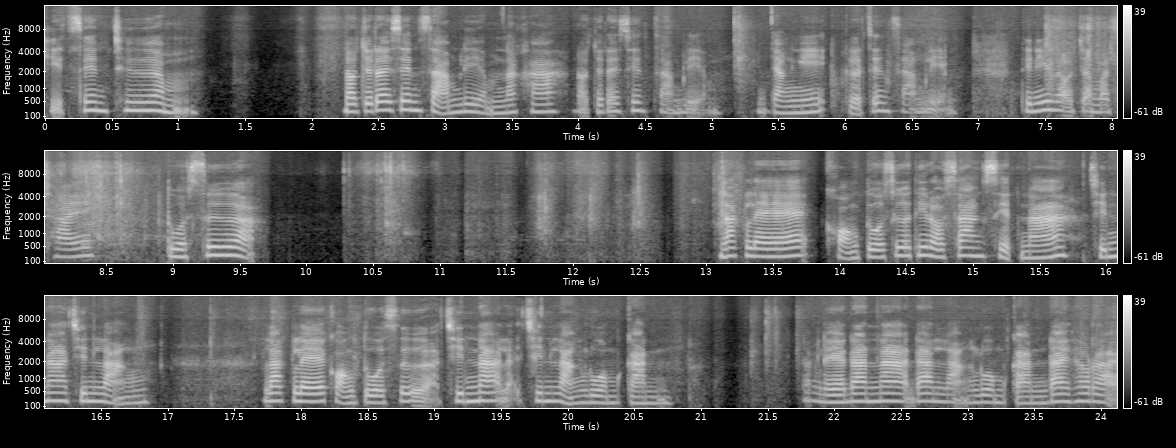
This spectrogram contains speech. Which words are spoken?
ขีดเส้นเชื่อม เราจะได้เส้นสามเหลี่ยมนะคะ เราจะได้เส้นสามเหลี่ยม อย่างนี้เกิดเส้นสามเหลี่ยม ทีนี้เราจะมาใช้ตัวเสื้อลักแร้ของตัวเสื้อที่เราสร้างเสร็จนะ ชิ้นหน้าชิ้นหลังลักแร้ของตัวเสื้อชิ้นหน้าและชิ้นหลังรวมกันลักแร้ด้านหน้าด้านหลังรวมกันได้เท่าไหร่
